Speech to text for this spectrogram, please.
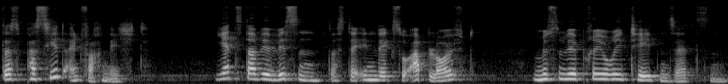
Das passiert einfach nicht. Jetzt, da wir wissen, dass der Index so abläuft, müssen wir Prioritäten setzen.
